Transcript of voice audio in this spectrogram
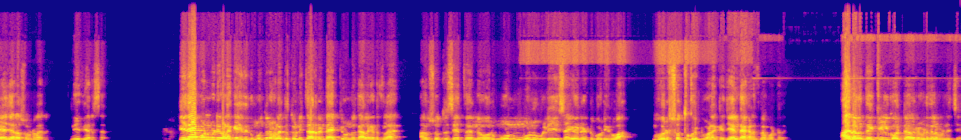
மேஜரா சொல்றாரு நீதியரசர். இதே பொன்முடி வழக்கு இதுக்கு முந்தின வழக்கு தொண்ணூத்தாறு ரெண்டாயிரத்தி ஒண்ணு காலகட்டத்துல அவர் சொத்து சேர்த்ததுன்னு ஒரு மூணு மூணு புள்ளி சைபர் எட்டு கோடி ரூபா ஒரு சொத்து குறிப்பு வழக்கு ஜெயலலிதா காலத்துல போட்டது. அதுல வந்து கீழ்கோர்ட் அவர் விடுதலை பண்ணுச்சு.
